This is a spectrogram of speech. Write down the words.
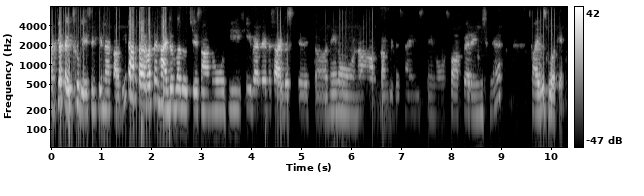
అట్లా తెలుసు బేసిక్లీ నాకు అది. దాని తర్వాత నేను హైదరాబాద్ వచ్చేసాను. హీ హీ వెన్ నేను సైబర్ స్టేట్ నేను నా కంప్యూటర్ సైన్స్ నేను software engineer so I was working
